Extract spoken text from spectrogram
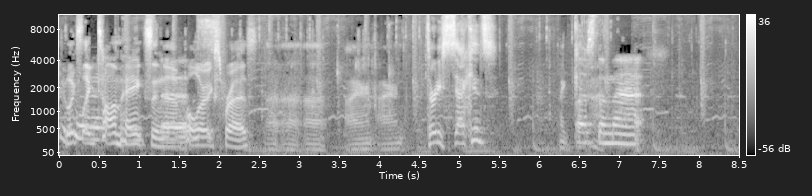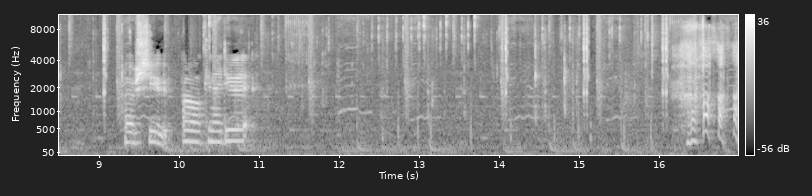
he looks like Tom Hanks in uh, Polar? Express. Uh, uh, uh, iron, iron. 30 seconds? My god. less than that. Oh shoot. Oh, can I do it?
